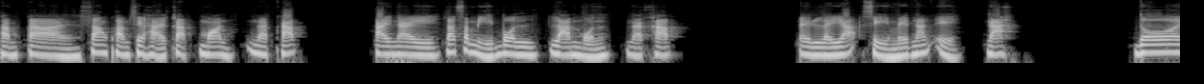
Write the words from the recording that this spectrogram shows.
ทำการสร้างความเสียหายกับมอนนะครับ ภายในรัศมีบนลานหมุนนะครับ เป็นระยะ 4 เมตรนั่นเองนะ โดย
